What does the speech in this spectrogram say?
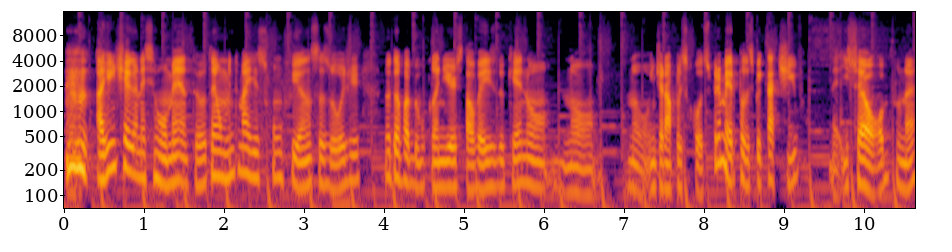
a gente chega nesse momento, eu tenho muito mais desconfianças hoje no Tampa Bay Buccaneers, talvez, do que no, no, no Indianapolis Colts. Primeiro, pela expectativa, né, isso é óbvio, né?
